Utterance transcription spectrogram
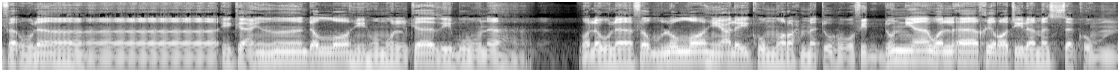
فاولئك عند الله هم الكاذبون. ولولا فضل الله عليكم ورحمته في الدنيا والآخرة لمسكم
